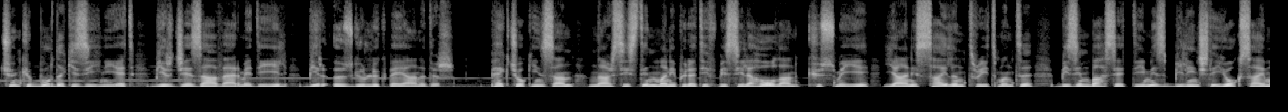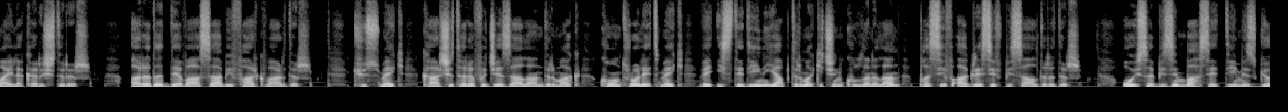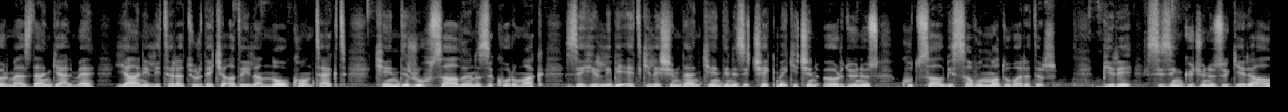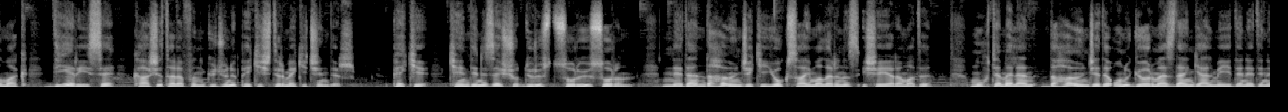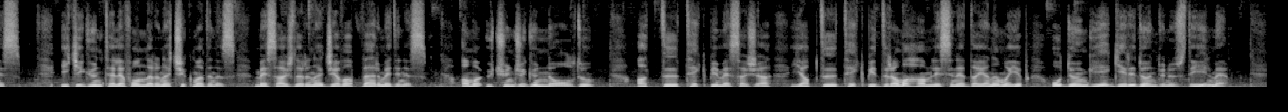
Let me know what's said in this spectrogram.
Çünkü buradaki zihniyet bir ceza verme değil, bir özgürlük beyanıdır. Pek çok insan narsistin manipülatif bir silahı olan küsmeyi yani silent treatment'ı bizim bahsettiğimiz bilinçli yok saymayla karıştırır. Arada devasa bir fark vardır. Küsmek, karşı tarafı cezalandırmak, kontrol etmek ve istediğini yaptırmak için kullanılan pasif-agresif bir saldırıdır. Oysa bizim bahsettiğimiz görmezden gelme, yani literatürdeki adıyla no contact, kendi ruh sağlığınızı korumak, zehirli bir etkileşimden kendinizi çekmek için ördüğünüz kutsal bir savunma duvarıdır. Biri sizin gücünüzü geri almak, diğeri ise karşı tarafın gücünü pekiştirmek içindir. Peki, kendinize şu dürüst soruyu sorun. Neden daha önceki yok saymalarınız işe yaramadı? Muhtemelen daha önce de onu görmezden gelmeyi denediniz. İki gün telefonlarına çıkmadınız, mesajlarına cevap vermediniz. Ama üçüncü gün ne oldu? Attığı tek bir mesaja, yaptığı tek bir drama hamlesine dayanamayıp o döngüye geri döndünüz değil mi?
